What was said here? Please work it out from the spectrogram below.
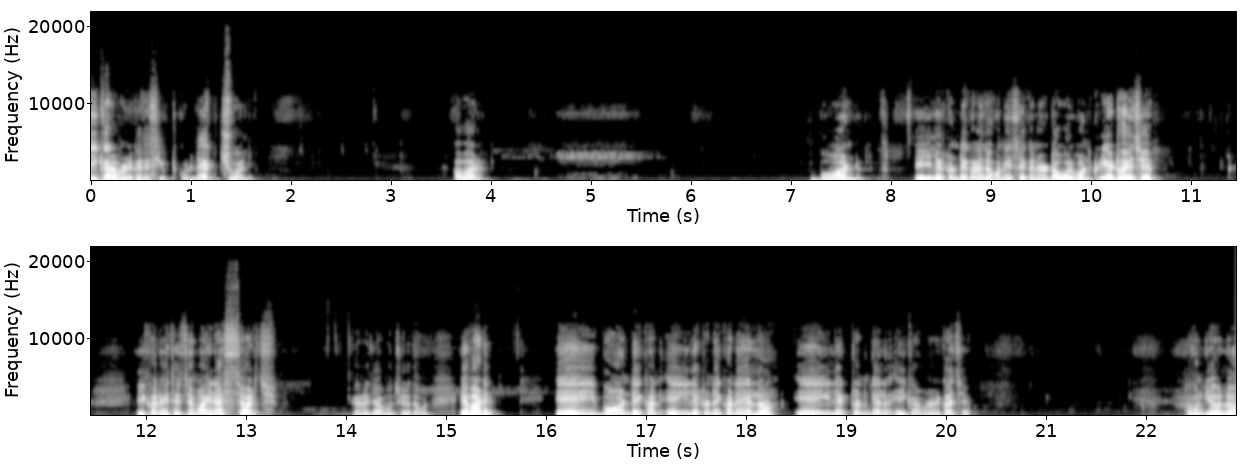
এই কার্বনের কাছে শিফট করল অ্যাকচুয়ালি আবার বন্ড এই ইলেকট্রনটা এখানে যখন এসে এখানে ডবল বন্ড ক্রিয়েট হয়েছে, এখানে এসেছে মাইনাস চার্জ এখানে যেমন ছিল তেমন। এবারে এই বন্ড এখানে, এই ইলেকট্রন এখানে এলো, এই ইলেকট্রন গেল এই কার্বনের কাছে। তখন কি হলো?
